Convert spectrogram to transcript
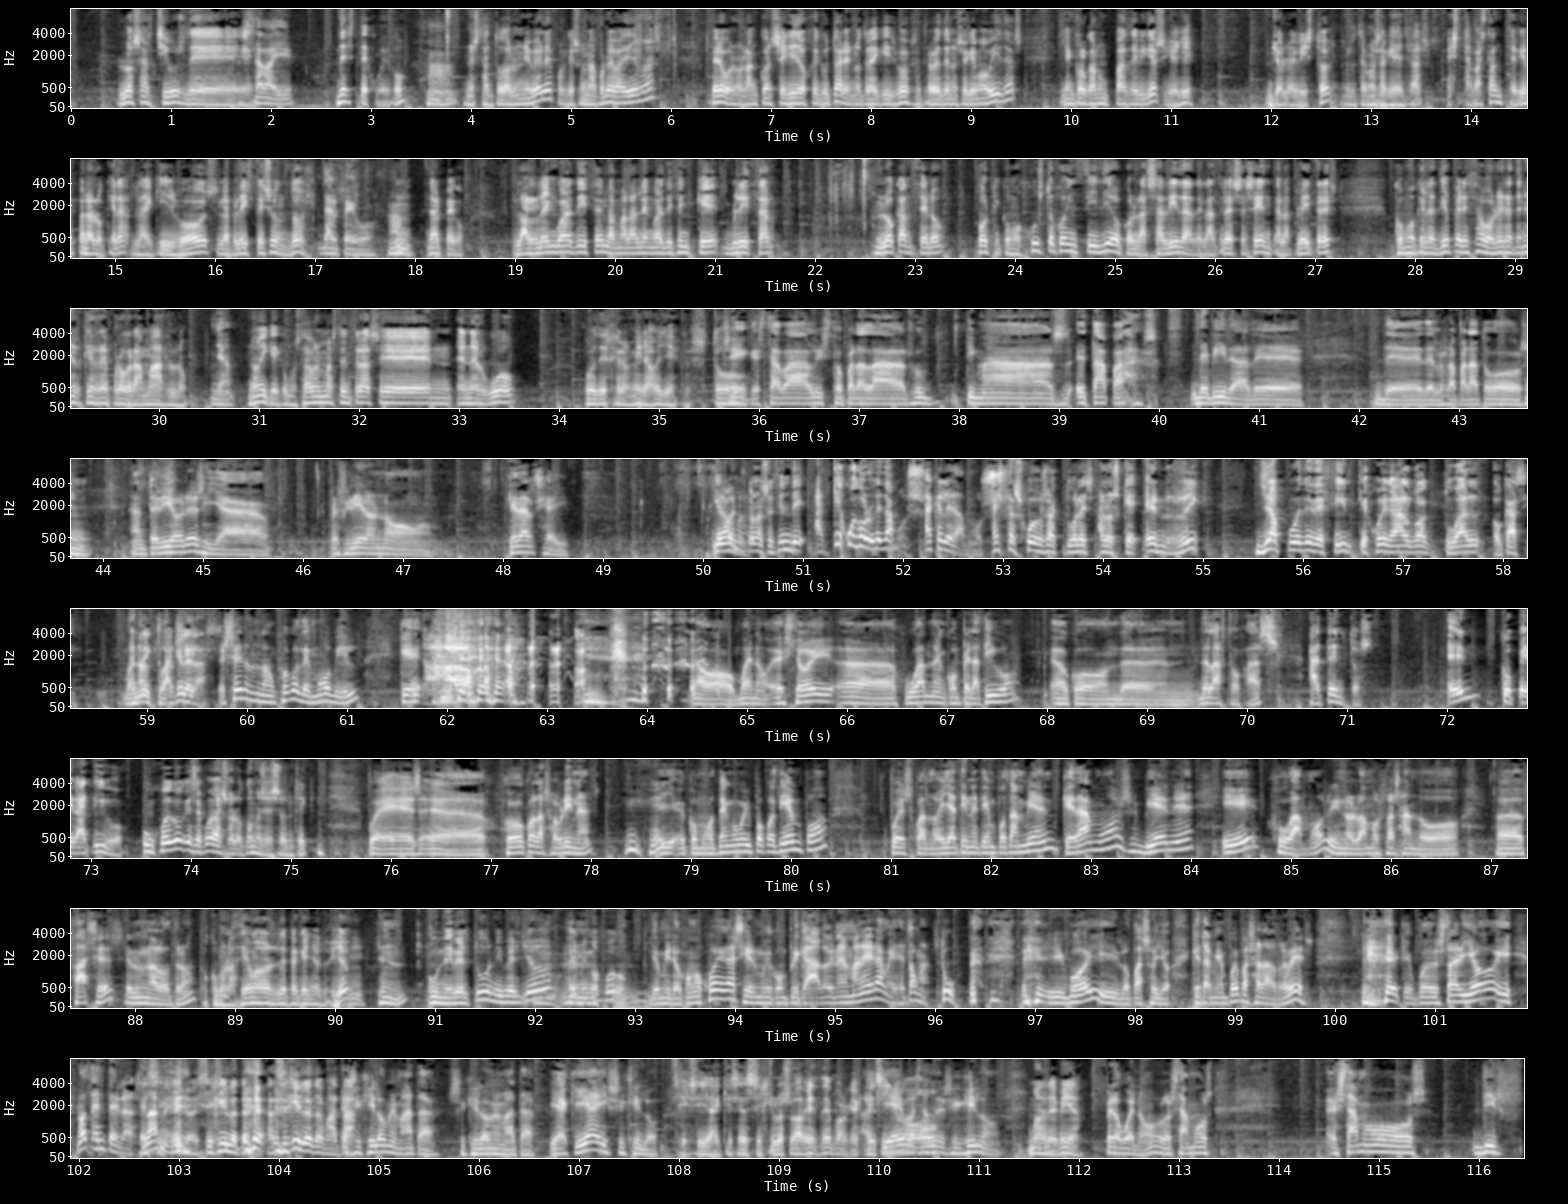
los archivos de, Estaba ahí. de este juego. Ah. No están todos los niveles porque es una prueba y demás, pero bueno, lo han conseguido ejecutar en otra Xbox a través de no sé qué movidas y han colgado un par de vídeos y oye, yo lo he visto, lo tenemos aquí detrás. Está bastante bien para lo que era la Xbox y la PlayStation 2. Da el pego, ¿no? Mm, da el pego. Las lenguas dicen, las malas lenguas dicen que Blizzard lo canceló porque como justo coincidió con la salida de la 360 a la Play 3, como que les dio pereza volver a tener que reprogramarlo. Ya. ¿No? Y que como estaban más centrados en, en el WoW, pues dijeron, mira, oye, esto... Sí, que estaba listo para las últimas etapas de vida de, de, de los aparatos Mm. anteriores y ya prefirieron no quedarse ahí. Y ahora bueno. vamos con la sección de ¿a qué juego le damos? ¿A qué le damos? A estos juegos actuales a los que Enric ya puede decir que juega algo actual o casi. Bueno, actual, ¿a qué le das? Ese era un juego de móvil que... no, bueno, estoy eh, jugando en cooperativo eh, con The, The Last of Us. Atentos. En cooperativo. Un juego que se juega solo. ¿Cómo es eso, Enric? Pues eh, juego con la sobrina. Como tengo muy poco tiempo, pues cuando ella tiene tiempo también, quedamos, viene y jugamos y nos vamos pasando eh, fases el uno al otro. Pues como lo hacíamos de pequeño tú y yo. Mm. Un nivel tú, un nivel yo, el mismo juego. Yo miro cómo juega, si es muy complicado y no hay manera, me dice, toma, tú. y voy y lo paso yo. Que también puede pasar al revés. que puedo estar yo y no te enteras, El dame. sigilo, el sigilo te mata. El sigilo te mata. El sigilo me mata, sigilo me mata. Y aquí hay sigilo. Sí, sí, hay que ser sigiloso a veces porque es que Aquí si hay no- bastante sigilo. Madre mía. Pero bueno, lo estamos. Estamos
